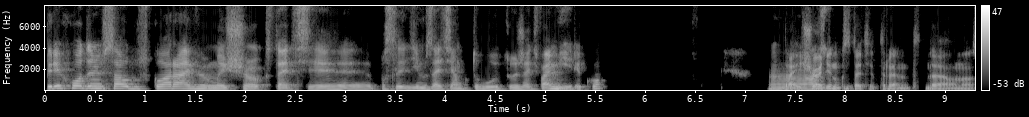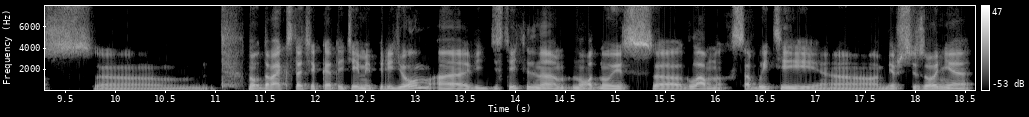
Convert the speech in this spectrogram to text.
переходами в Саудовскую Аравию. Мы еще, кстати, последим за тем, кто будет уезжать в Америку. Да, а, еще один, кстати, тренд, да, у нас. Эм, ну, давай, кстати, к этой теме перейдем. А, ведь действительно, ну, одно из э, главных событий межсезонья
